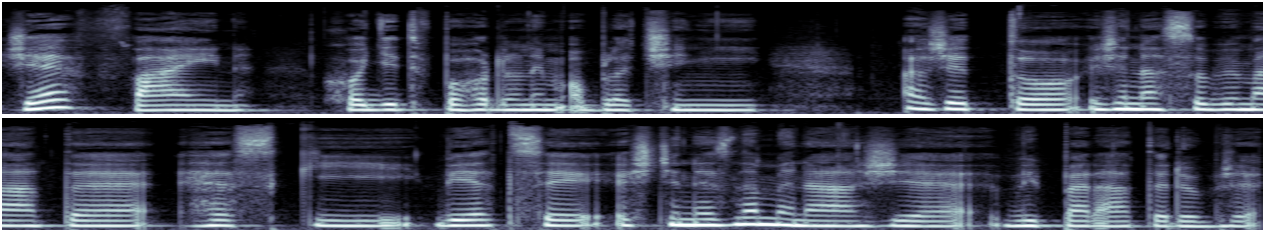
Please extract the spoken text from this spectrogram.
že je fajn chodit v pohodlném oblečení a že to, že na sobě máte hezký věci, ještě neznamená, že vypadáte dobře.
